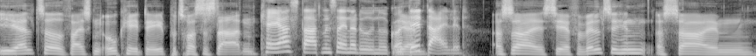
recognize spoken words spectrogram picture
i alt taget faktisk en okay date, på trods af starten. Kaos start, men så ender det ud i noget godt. Ja. Det er dejligt. Og så øh, siger jeg farvel til hende, og så øhm,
